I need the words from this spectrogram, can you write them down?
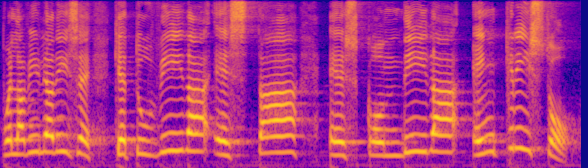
Pues la Biblia dice que tu vida está escondida en Cristo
